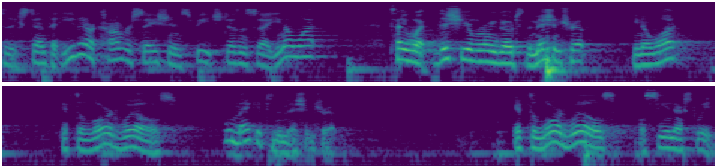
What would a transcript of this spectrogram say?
to the extent that even our conversation and speech doesn't say, you know what? Tell you what, this year we're going to go to the mission trip. You know what? If the Lord wills, we'll make it to the mission trip. If the Lord wills, we'll see you next week.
